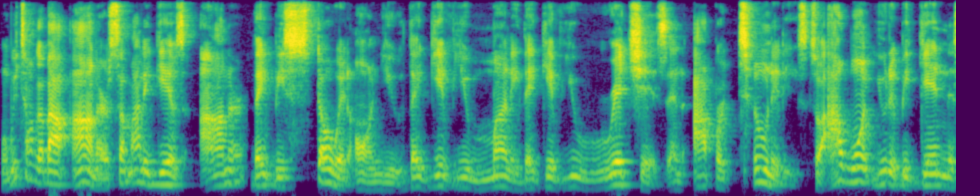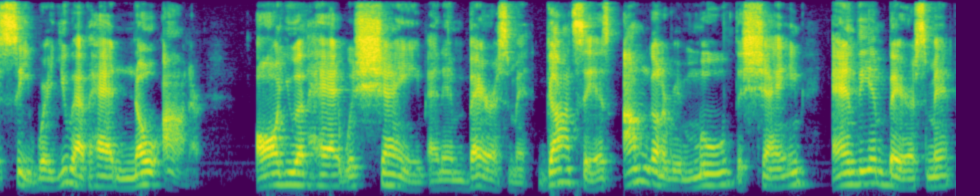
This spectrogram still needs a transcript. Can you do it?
When we talk about honor, somebody gives honor, they bestow it on you. They give you money, they give you riches and opportunities. So I want you to begin to see where you have had no honor. All you have had was shame and embarrassment. God says, I'm going to remove the shame and the embarrassment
